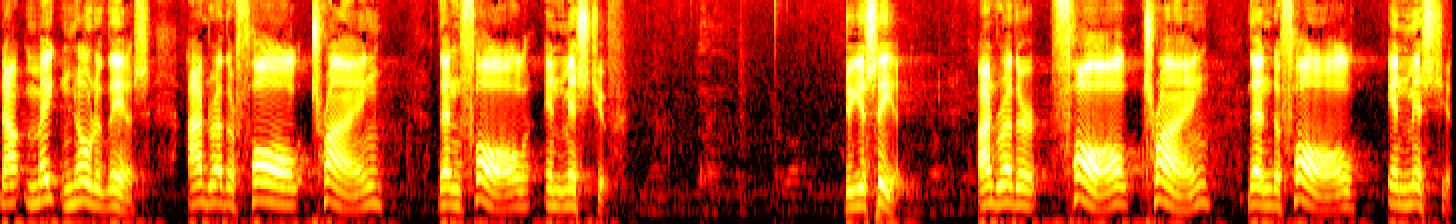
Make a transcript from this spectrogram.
Now, make note of this. I'd rather fall trying than fall in mischief. Do you see it? I'd rather fall trying than to fall in mischief.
